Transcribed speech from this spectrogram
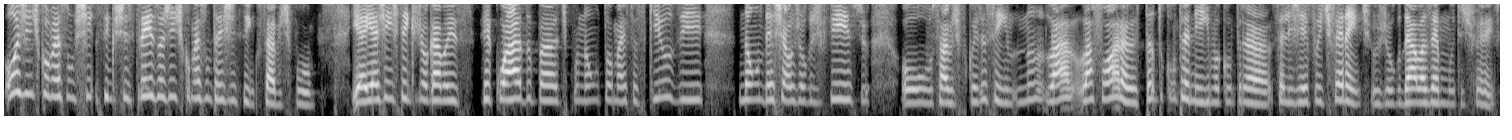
Ou a gente começa um 5x3 ou a gente começa um 3x5, sabe? Tipo. E aí a gente tem que jogar mais recuado pra, tipo, não tomar essas kills e não deixar o jogo difícil. Ou, sabe, tipo, coisa assim. No- lá, lá fora, tanto contra Enigma contra CLG foi diferente. O jogo delas é muito diferente.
